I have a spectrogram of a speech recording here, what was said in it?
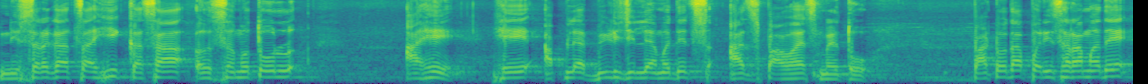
निसर्गाचाही कसा असमतोल आहे हे आपल्या बीड जिल्ह्यामध्येच आज पाहावयास मिळतो. पाटोदा परिसरामध्ये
